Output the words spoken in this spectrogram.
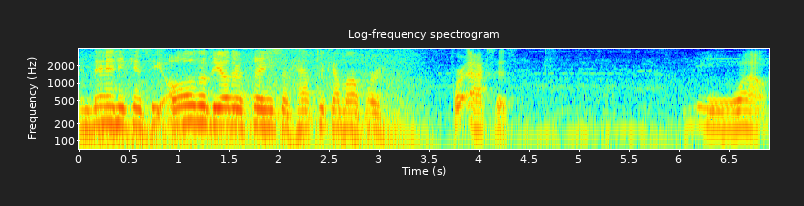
And then you can see all of the other things that have to come off for, for access. Wow.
